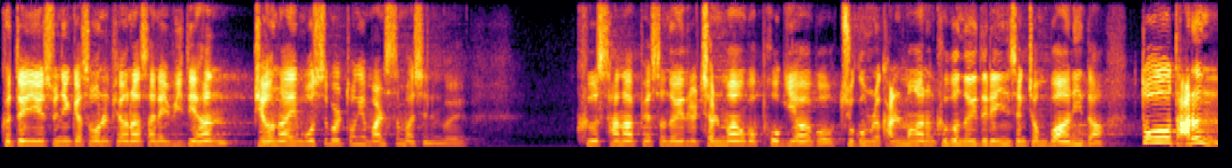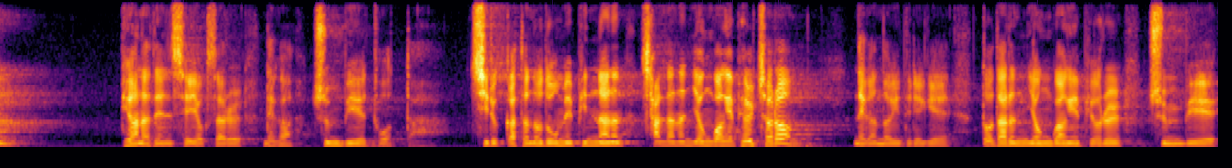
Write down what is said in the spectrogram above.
그때 예수님께서 오늘 변화산의 위대한 변화의 모습을 통해 말씀하시는 거예요. 그 산 앞에서 너희들 절망하고 포기하고 죽음을 갈망하는 그거 너희들의 인생 전부 아니다. 또 다른 변화된 새 역사를 내가 준비해 두었다. 지륵 같은 어두움에 빛나는 찬란한 영광의 별처럼 내가 너희들에게 또 다른 영광의 별을 준비해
